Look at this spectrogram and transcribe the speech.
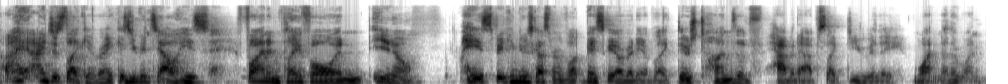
I, I just like it, right? Because you can tell he's fun and playful, and you know, he's speaking to his customer basically already of like, there's tons of habit apps. Like, do you really want another one?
